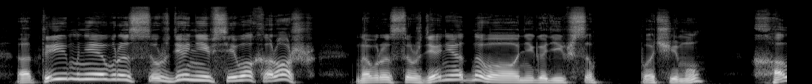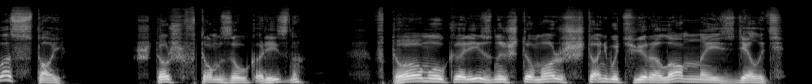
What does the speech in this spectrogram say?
— а ты мне в рассуждении всего хорош, но в рассуждении одного не годишься». «Почему?» «Холостой». «Что ж в том за укоризна?» «В том укоризна, что можешь что-нибудь вероломное сделать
